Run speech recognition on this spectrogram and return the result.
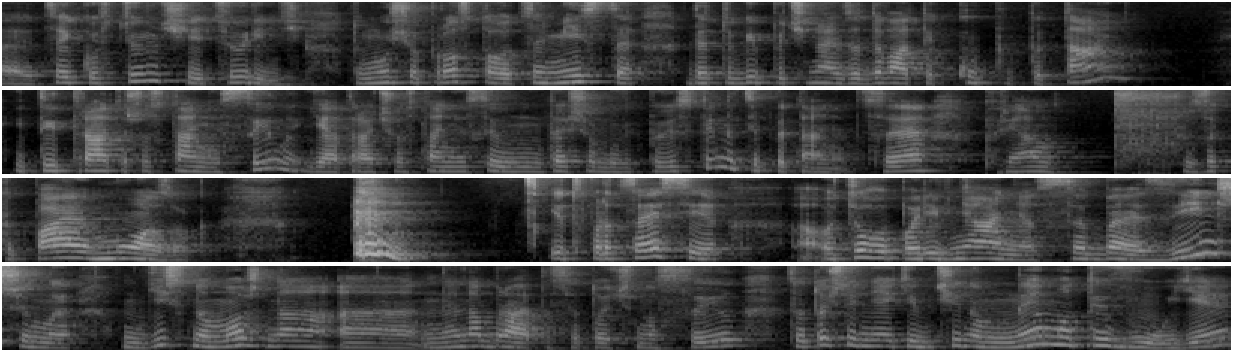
е, цей костюм чи цю річ. Тому що просто це місце, де тобі починають задавати купу питань, і ти тратиш останні сили, я трачу останні сили на те, щоб відповісти на ці питання, це прям пф, закипає мозок. І от в процесі а, оцього порівняння себе з іншими дійсно можна не набратися точно сил. Це точно ніяким чином не мотивує,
